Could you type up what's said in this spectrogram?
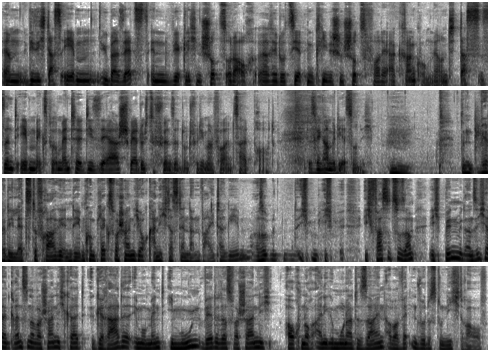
ähm, wie sich das eben übersetzt in wirklichen Schutz oder auch äh, reduzierten klinischen Schutz vor der Erkrankung. Ne? Und das sind eben Experimente, die sehr schwer durchzuführen sind und für die man vor allem Zeit braucht. Deswegen haben wir die jetzt noch nicht. Hm. Dann wäre die letzte Frage in dem Komplex wahrscheinlich auch, kann ich das denn dann weitergeben? Also ich, ich, ich fasse zusammen, ich bin mit an Sicherheit grenzender Wahrscheinlichkeit gerade im Moment immun, werde das wahrscheinlich auch noch einige Monate sein, aber wetten würdest du nicht drauf.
